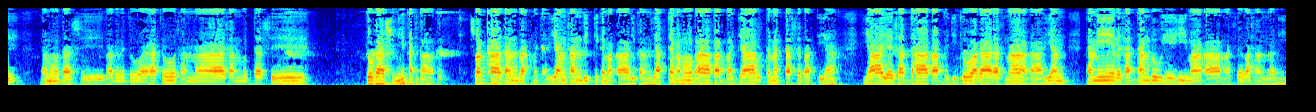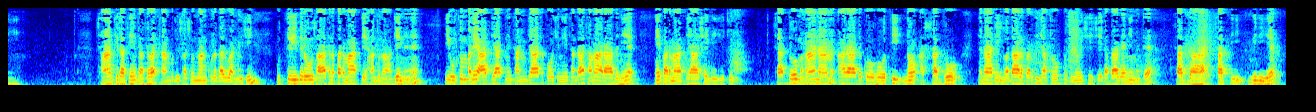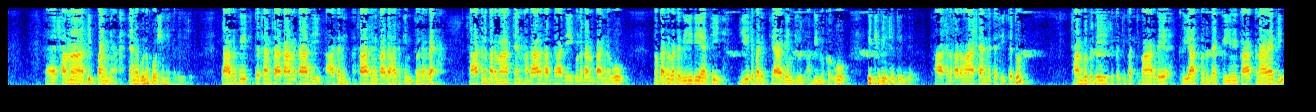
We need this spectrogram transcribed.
නමෝ තස්සේ භගවතු වරහතෝ සම්මා සම්බුද්දස්සේ. යෝගාශ්‍රමීය කතිකාවත ස්වක්ඛාතං බ්‍රහ්මචරියං සම්දිත්තික මකාලිකං යත්තං අමෝඝා පබ්බජ්ජා උත්තමත්තස්ස පත්තිය. යාය සද්ධා පබ්බජිතෝ අගාරස්මා කාර්යං තමේව සද්ධං බ්‍රූහෙහි මා කාමස්ස වසංගමි. ශාන්ති රසයෙන් රසවත් සම්බුදු සසුන් වන් කුල දරුවන් විසින් උත්තරීතර වූ ශාසන પરමාර්ථය හඳුනාගෙන ඒ උතුම් බලයේ ආධ්‍යාත්මික සංජාත පෝෂණය සඳහා සමාරාධනය මේ પરමාධ්‍යාශේ විය යුතුය. සද්දෝ මහා නාම ආරාධකෝ හෝති නෝ අස්සද්දෝ යනාදීන් වදාළ පරිදි යතෝක්ත ගුණ විශේෂය ලබා ගැනීමට සද්ධා සති විරිය සමාධි ප්‍රඥා යන ගුණ පෝෂණය කළ යුතුයි. ලාභ කීර්ති ප්‍රශංසා කාමතාදී ආසනි අසාසනික අදහසකින් තොරව සාසන પરමාර්ථයන් හදාළ සද්ධාදී ගුණ සම්පන්න වූ නොපසුබට වීදී ඇති ජීවිත පරිත්‍යාගයෙන් අභිමුඛ වූ භික්ෂු බිරිසකින්ද සාසන પરමාර්ථයන් වෙත සිත දුන් සම්බුද්ධ දේශිත ප්‍රතිපත්ති මාර්ගය ක්‍රියාත්මක දැක්වීමේ ප්‍රාර්ථනාව ඇති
